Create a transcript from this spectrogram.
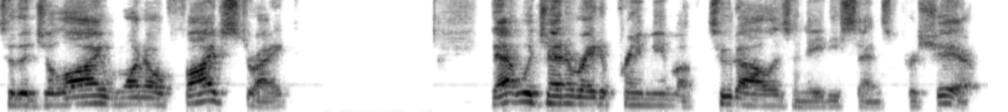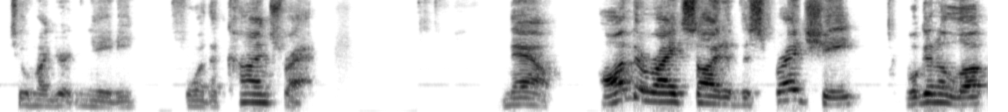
to the July 105 strike, that would generate a premium of $2.80 per share, 280 for the contract. Now, on the right side of the spreadsheet, we're going to look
